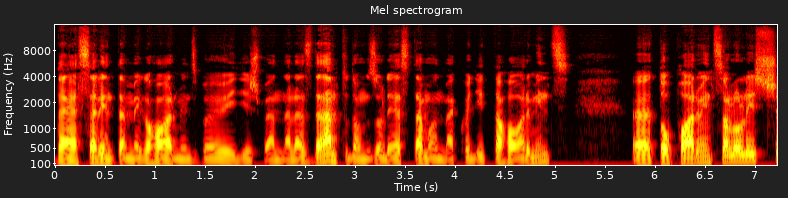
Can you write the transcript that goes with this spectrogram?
de szerintem még a 30-ban ő így is benne lesz. De nem tudom, Zoli, ezt te mondd meg, hogy itt a 30, top 30 alól is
